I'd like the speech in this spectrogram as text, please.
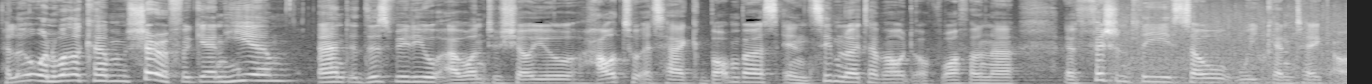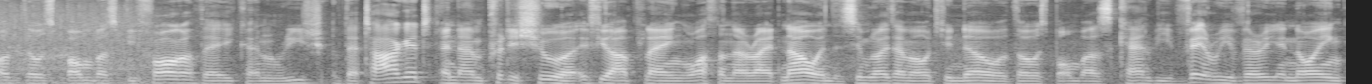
Hello and welcome, Sheriff again here. And in this video I want to show you how to attack bombers in simulator mode of War Thunder efficiently so we can take out those bombers before they can reach their target. And I'm pretty sure if you are playing War Thunder right now in the simulator mode you know those bombers can be very very annoying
